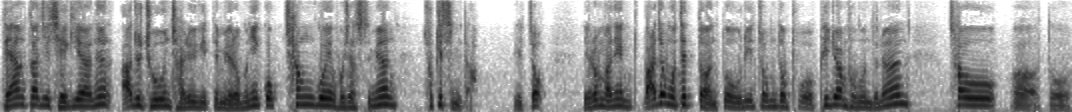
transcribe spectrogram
대안까지 제기하는 아주 좋은 자료이기 때문에 여러분이 꼭 참고해 보셨으면 좋겠습니다. 알겠죠? 여러분 만약에 마저 못했던 또 우리 좀 더 필요한 부분들은 차후 어, 또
